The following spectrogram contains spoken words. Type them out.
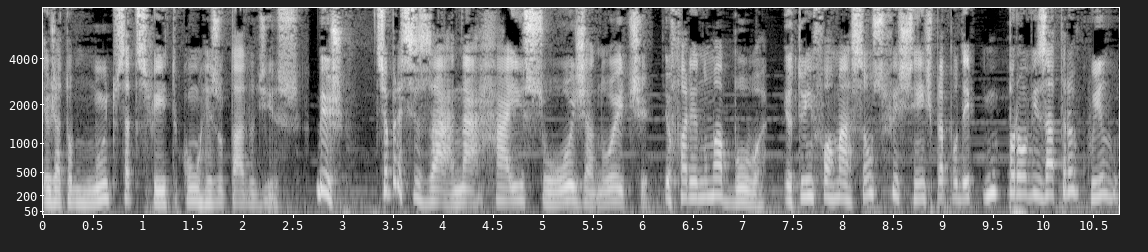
eu já estou muito satisfeito com o resultado disso. Bicho, se eu precisar narrar isso hoje à noite, eu faria numa boa. Eu tenho informação suficiente para poder improvisar tranquilo.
